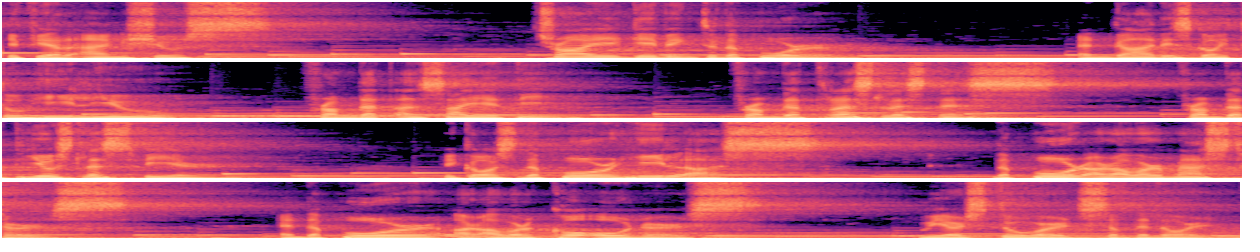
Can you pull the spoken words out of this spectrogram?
if you are anxious, try giving to the poor. And God is going to heal you from that anxiety, from that restlessness, from that useless fear. Because the poor heal us. The poor are our masters. And the poor are our co-owners. We are stewards of the Lord.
